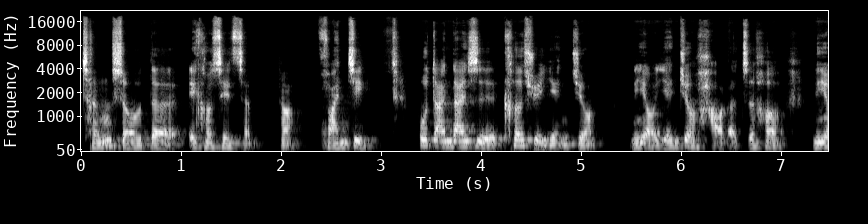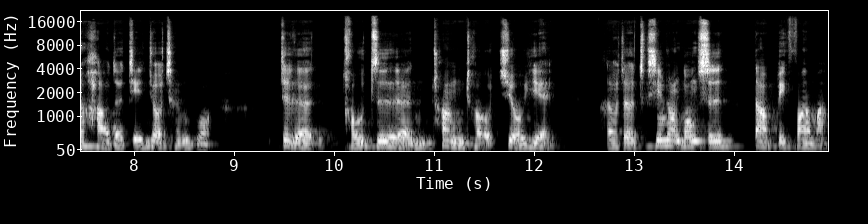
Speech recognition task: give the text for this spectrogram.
成熟的 ecosystem 啊环境，不单单是科学研究，你有研究好了之后，你有好的研究成果，这个投资人创投就业和这新创公司到 Big Pharma，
